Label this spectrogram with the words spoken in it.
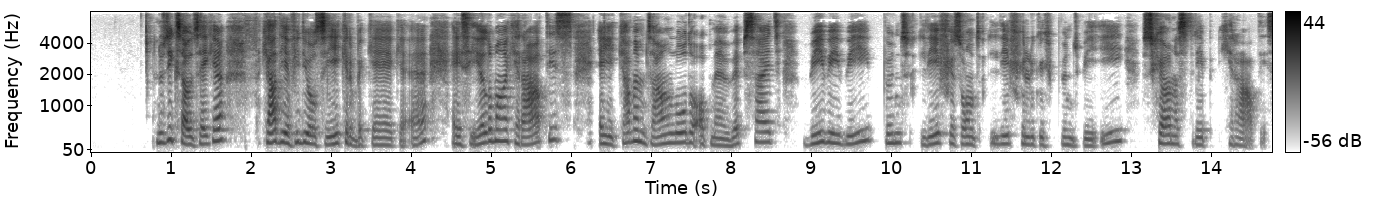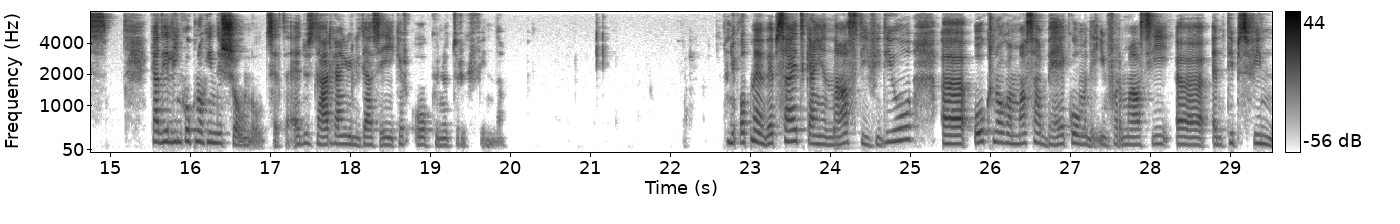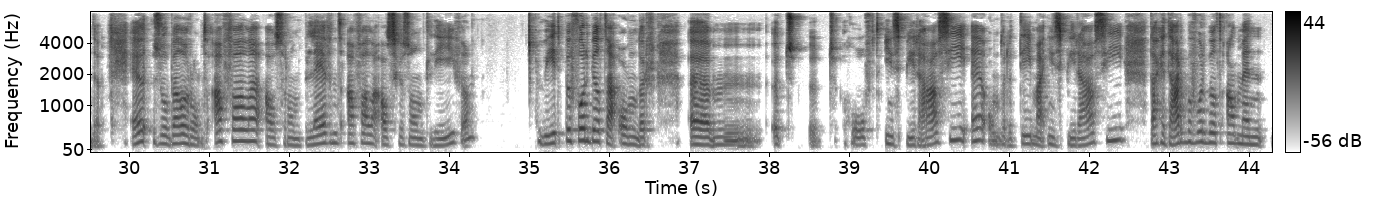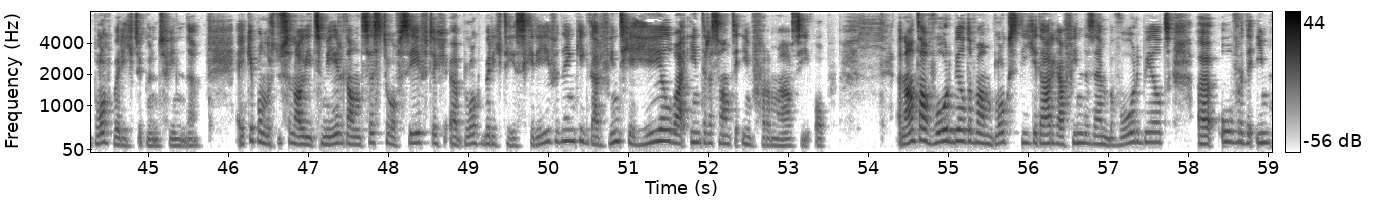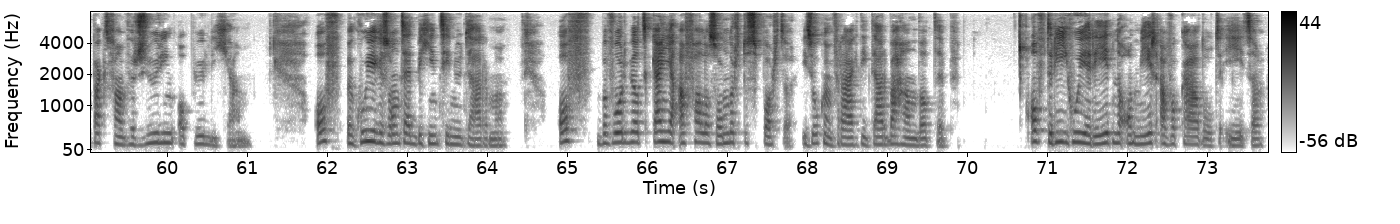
Dus ik zou zeggen, ga die video zeker bekijken. Hè. Hij is helemaal gratis en je kan hem downloaden op mijn website www.leefgezondleefgelukkig.be schuine streep gratis. Ik ga die link ook nog in de show notes zetten, hè, dus daar gaan jullie dat zeker ook kunnen terugvinden. Nu, op mijn website kan je naast die video uh, ook nog een massa bijkomende informatie uh, en tips vinden. Hè, zowel rond afvallen als rond blijvend afvallen als gezond leven. Weet bijvoorbeeld dat onder um, het, het, hoofd inspiratie, hè, onder het thema inspiratie, dat je daar bijvoorbeeld al mijn blogberichten kunt vinden. Ik heb ondertussen al iets meer dan 60 of 70 uh, blogberichten geschreven, denk ik. Daar vind je heel wat interessante informatie op. Een aantal voorbeelden van blogs die je daar gaat vinden zijn bijvoorbeeld uh, over de impact van verzuring op je lichaam. Of een goede gezondheid begint in je darmen. Of bijvoorbeeld, kan je afvallen zonder te sporten? Is ook een vraag die ik daar behandeld heb. Of drie goede redenen om meer avocado te eten.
